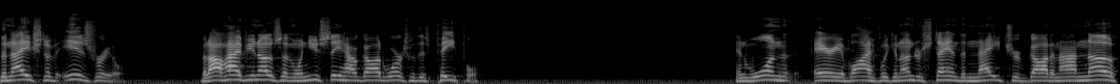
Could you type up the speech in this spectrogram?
the nation of Israel. But I'll have you know something when you see how God works with His people, in one area of life, we can understand the nature of God. And I know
